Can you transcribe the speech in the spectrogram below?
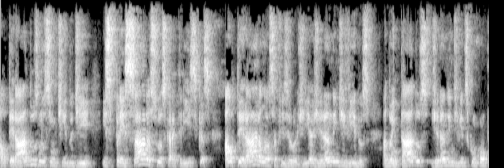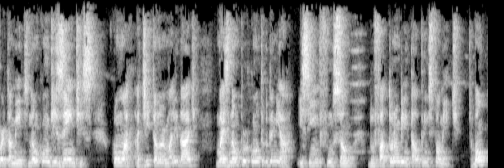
alterados no sentido de expressar as suas características, alterar a nossa fisiologia, gerando indivíduos adoentados, gerando indivíduos com comportamentos não condizentes com a, a dita normalidade, mas não por conta do DNA, e sim em função do fator ambiental principalmente, tá bom?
